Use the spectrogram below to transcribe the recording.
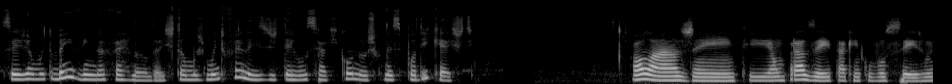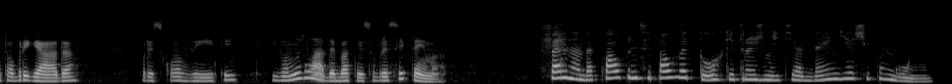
Seja muito bem-vinda, Fernanda. Estamos muito felizes de ter você aqui conosco nesse podcast. Olá, gente. É um prazer estar aqui com vocês. Muito obrigada por esse convite. E vamos lá debater sobre esse tema. Fernanda, qual o principal vetor que transmite a dengue e a chikungunya?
